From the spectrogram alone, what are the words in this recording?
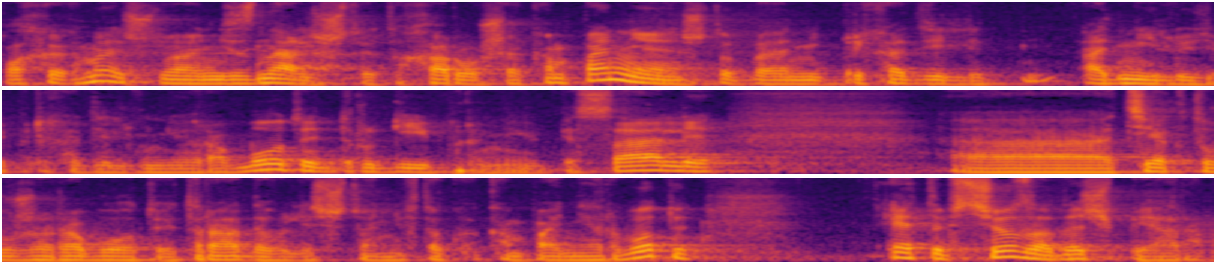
плохая компания, чтобы они знали, что это хорошая компания, чтобы они приходили, одни люди приходили в нее работать, другие про нее писали, э, те, кто уже работает, радовались, что они в такой компании работают. Это все задача пиара.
